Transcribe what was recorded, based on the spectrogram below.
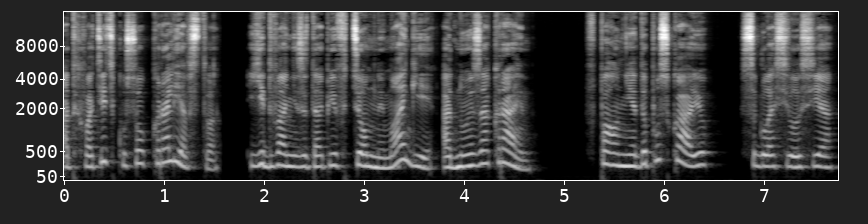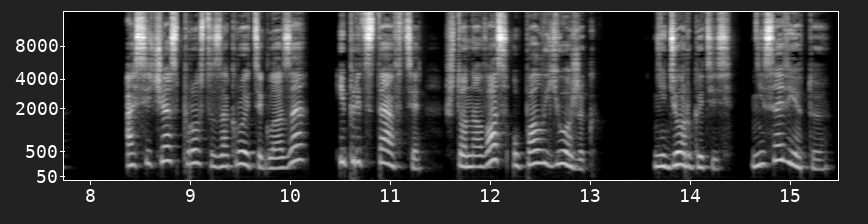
отхватить кусок королевства, едва не затопив темной магией одну из окраин. «Вполне допускаю», – согласилась я. «А сейчас просто закройте глаза и представьте, что на вас упал ежик. Не дергайтесь, не советую.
